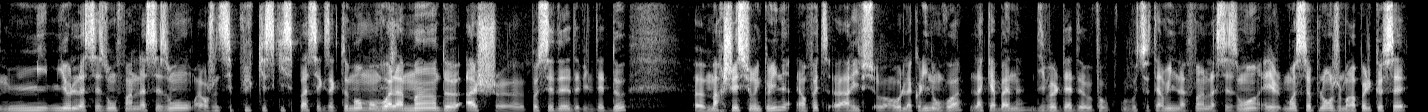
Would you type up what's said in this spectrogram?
mi- milieu de la saison, fin de la saison. Alors je ne sais plus qu'est-ce qui se passe exactement, mais on voit la main de H euh, possédée d'Evil Dead 2 euh, marcher sur une colline et en fait euh, arrive en haut de la colline on voit la cabane d'Evil Dead où, où se termine la fin de la saison 1 et moi ce plan je me rappelle que c'est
